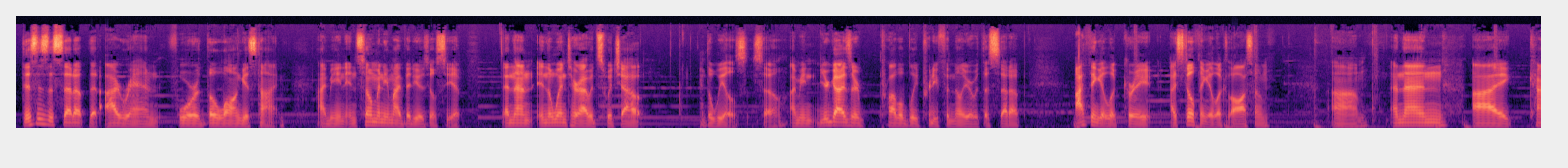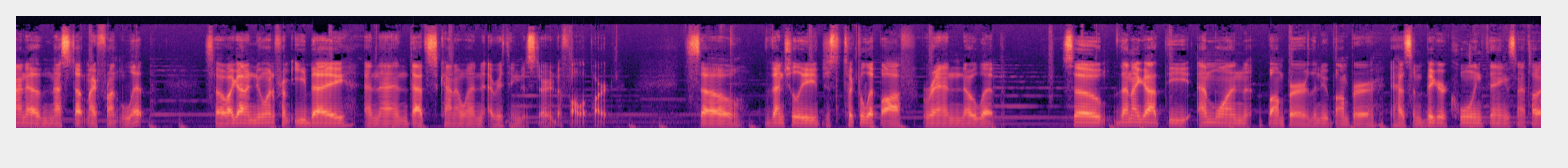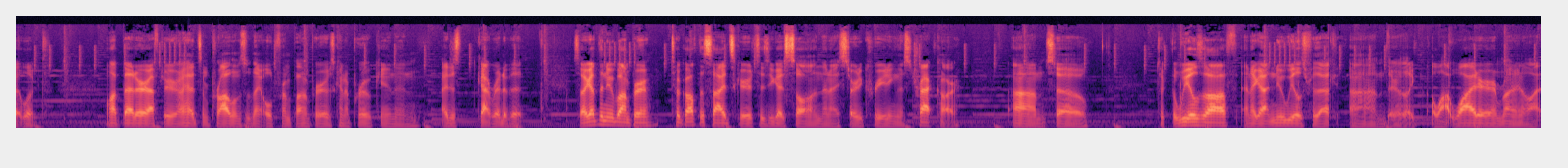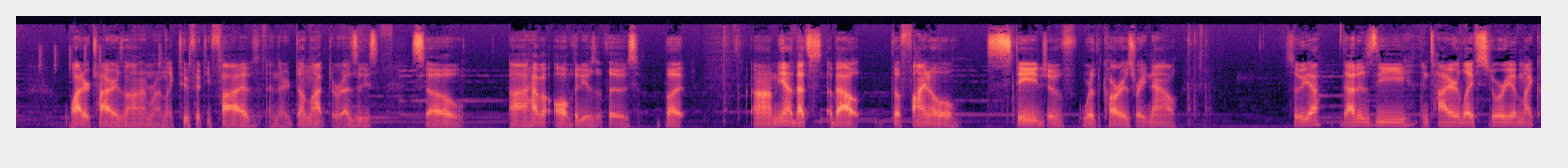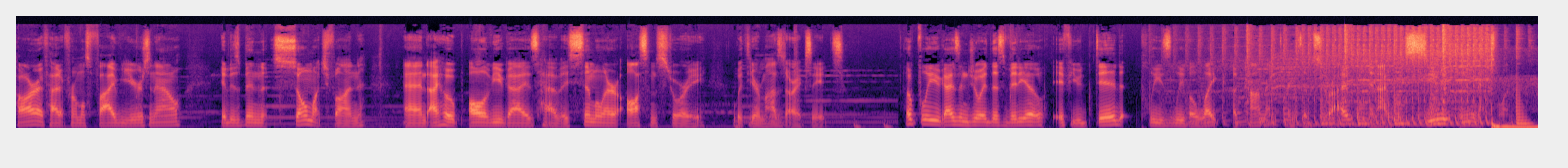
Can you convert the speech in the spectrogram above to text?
this is the setup that I ran for the longest time. I mean, in so many of my videos, you'll see it. And then in the winter, I would switch out the wheels. So, I mean, you guys are probably pretty familiar with this setup. I think it looked great. I still think it looks awesome. Um, and then I kind of messed up my front lip. So I got a new one from eBay, and then that's kind of when everything just started to fall apart. So eventually just took the lip off, ran no lip. So then I got the M1 bumper, the new bumper. It has some bigger cooling things, and I thought it looked a lot better after I had some problems with my old front bumper. It was kind of broken, and I just got rid of it. So I got the new bumper, took off the side skirts, as you guys saw, and then I started creating this track car. Um, so took the wheels off, and I got new wheels for that. Um, they're like a lot wider. I'm running a lot wider tires on them. Run like 255s, and they're Dunlop Direzzas. So uh, I have all videos of those. But um, yeah, that's about the final stage of where the car is right now. So yeah, that is the entire life story of my car. I've had it for almost five years now. It has been so much fun, and I hope all of you guys have a similar awesome story with your Mazda RX-8s. Hopefully you guys enjoyed this video. If you did, please leave a like, a comment, and subscribe, and I will see you in the next one.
